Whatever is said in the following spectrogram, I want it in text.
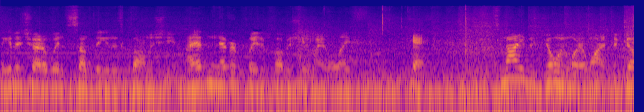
I'm gonna try to win something in this claw machine. I have never played a claw machine in my life. Okay, it's not even going where I want it to go.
